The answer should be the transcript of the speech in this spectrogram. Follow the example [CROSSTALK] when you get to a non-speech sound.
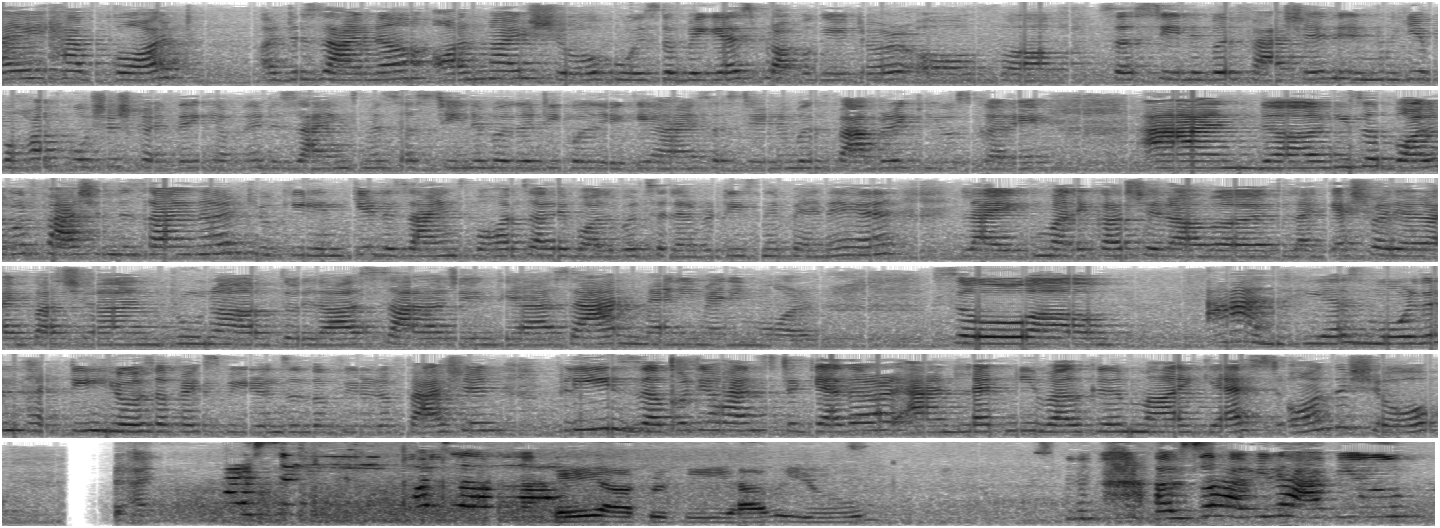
I have got a designer on my show who is the biggest propagator of uh, sustainable fashion. इन ये बहुत कोशिश करते हैं कि अपने डिज़ाइंस में सस्टेनेबिलिटी को लेके आए सस्टेनेबल फैब्रिक यूज़ करें. And he is a Bollywood fashion designer क्योंकि इनके डिज़ाइंस बहुत सारे बॉलीवुड सेलिब्रिटीज़ ने पहने हैं. Like Mallika Sherawat like Aishwarya Rai Bachchan Runa Abdulla Sara Jane Dias and many many more so and he has more than 30 years of experience in the field of fashion. Please uh, put your hands together and let me welcome my guest on the show. Hi, Sunny. What's up? Hey Akriti, how are you? [LAUGHS] I'm so happy to have you.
